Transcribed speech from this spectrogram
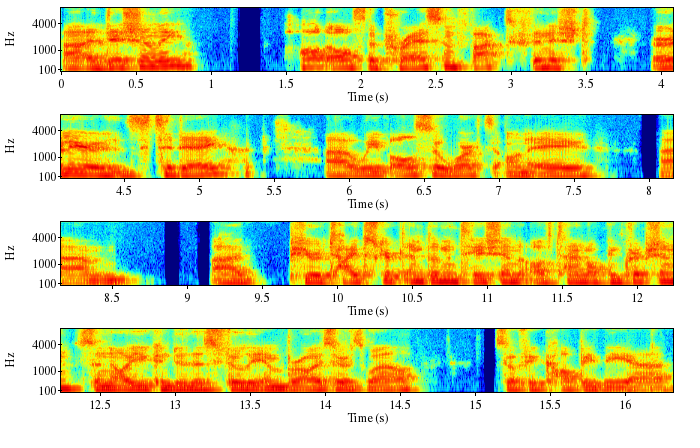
Uh, additionally, hot off the press, in fact, finished earlier today, uh, we've also worked on a, um, a pure TypeScript implementation of time lock encryption. So now you can do this fully in browser as well. So if we copy the, uh,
